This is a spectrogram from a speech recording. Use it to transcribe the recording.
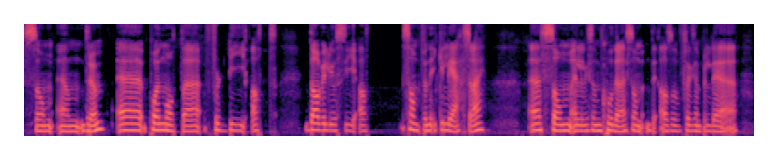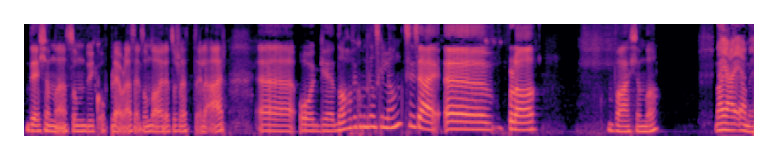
som en drøm, eh, på en måte fordi at da vil det jo si at samfunnet ikke leser deg eh, som, eller liksom koder deg som, altså eksempel det, det kjønnet som du ikke opplever deg selv som da, rett og slett, eller er. Eh, og da har vi kommet ganske langt, synes jeg. Eh, for da, hva er kjønn da? Nei, jeg er enig.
